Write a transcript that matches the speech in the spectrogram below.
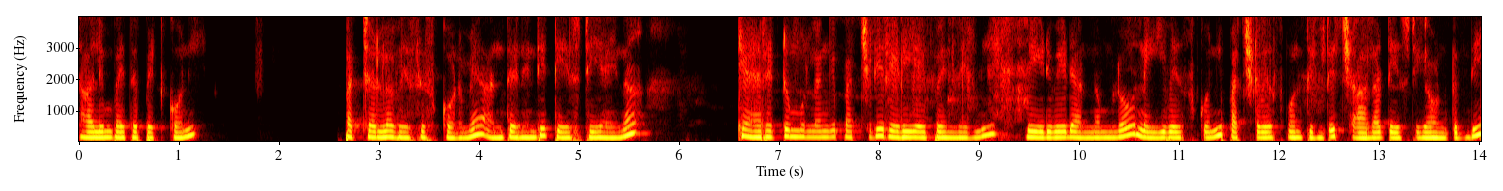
తాలింపు అయితే పెట్టుకొని పచ్చడిలో వేసేసుకోవడమే. అంతేనండి టేస్టీ అయిన క్యారెట్ ముల్లంగి పచ్చడి రెడీ అయిపోయిందండి వేడి వేడి అన్నంలో నెయ్యి వేసుకొని పచ్చడి వేసుకొని తింటే చాలా టేస్టీగా ఉంటుంది.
